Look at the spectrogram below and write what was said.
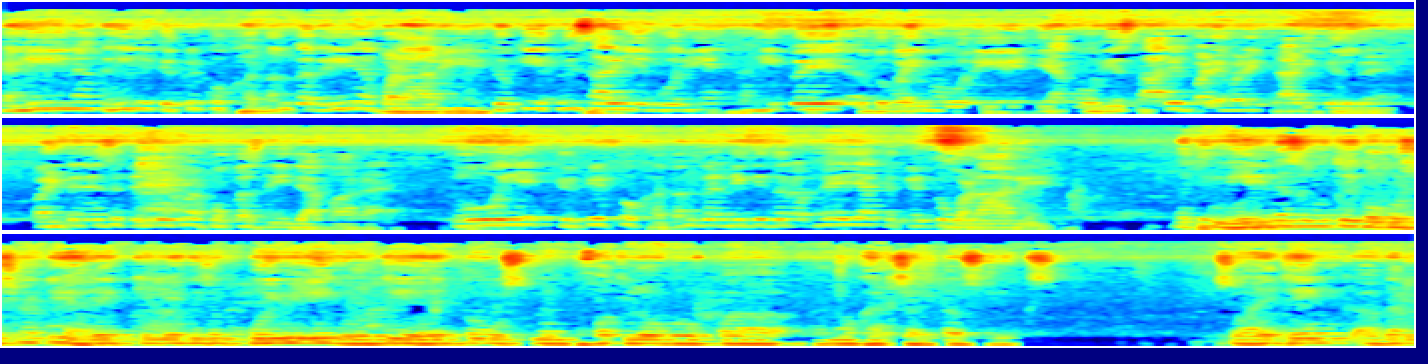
कहीं ना कहीं ये क्रिकेट को खत्म कर रही है या बढ़ा रही है? क्योंकि इतनी सारी लीग हो रही है कहीं पे दुबई में हो रही है इंडिया में हो रही है सारे बड़े बड़े खिलाड़ी खेल रहे हैं। और इंटरनेशनल क्रिकेट पर फोकस नहीं जा पा रहा है। तो ये क्रिकेट को खत्म करने की तरफ़ है या क्रिकेट को बढ़ा रहे हैं? आई थिंक मेरी नज़र में तो एक अपॉर्चुनिटी हर एक के लिए कि जब कोई भी लीग होती है तो उसमें बहुत लोगों का घर चलता है उस लीग से। सो आई थिंक अगर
